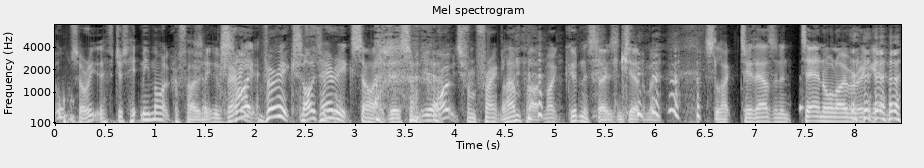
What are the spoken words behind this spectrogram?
Oh, sorry, they've just hit me microphone. It was Excite- very excitable. Very excited. There's some quotes from Frank Lampard. My goodness, ladies and gentlemen, it's like 2010 all over again.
